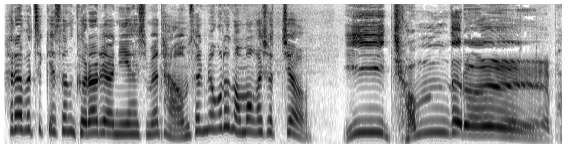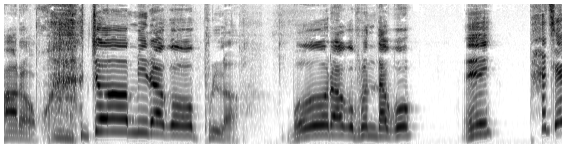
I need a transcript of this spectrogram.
할아버지께서는 그러려니 하시며 다음 설명으로 넘어가셨죠. 이 점들을 바로 화점이라고 불러 뭐라고 부른다고? 에? 파전?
